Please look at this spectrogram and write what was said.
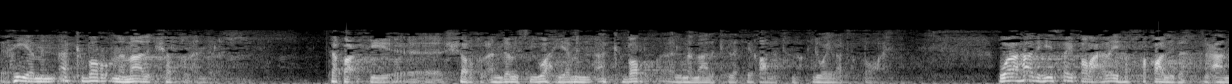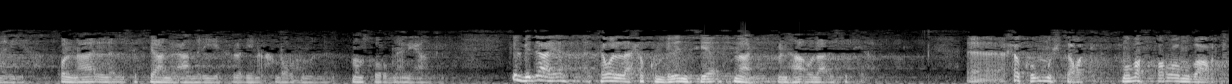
هي من أكبر ممالك شرق الأندلس. تقع في الشرق الأندلسي وهي من أكبر الممالك التي قامت هناك دويلات الطوائف. وهذه سيطر عليها الصقالبة العامرية. قلنا الفتيان العامرية الذين أحضرهم منصور بن أبي عامر. في البداية تولى حكم بلنسيا اثنان من هؤلاء الفتيان. آه، حكم مشترك مظفر ومبارك.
